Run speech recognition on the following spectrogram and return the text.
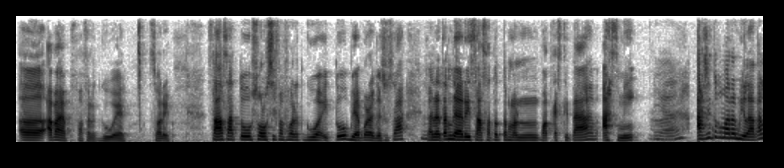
eh apa ya, favorit gue sorry. Salah satu solusi favorit gue itu biarpun agak susah kan datang dari salah satu teman podcast kita Asmi. Iya. Asmi tuh kemarin bilang kan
